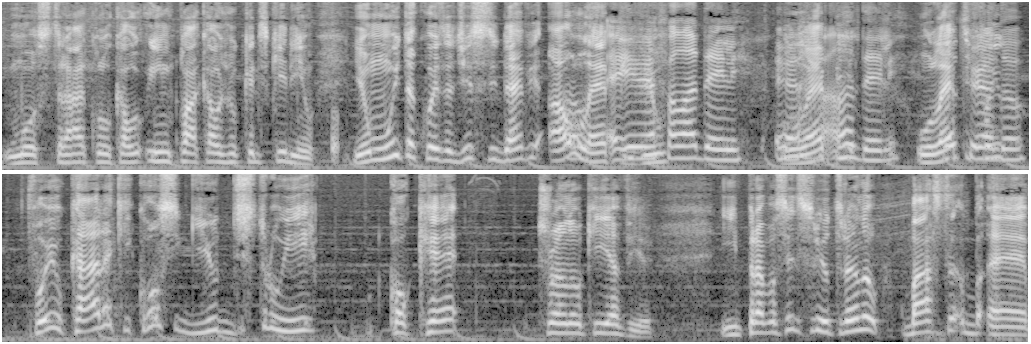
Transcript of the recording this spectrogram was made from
mostrar, colocar, o- emplacar o jogo que eles queriam. E muita coisa disso se deve ao Lep, Eu ia viu? falar dele. Eu O ia Lep, falar dele. o Lep foi, foi o cara que conseguiu destruir qualquer Trundle que ia vir. E pra você destruir o Trundle, basta. É,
